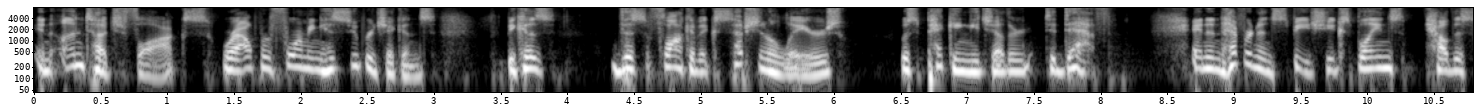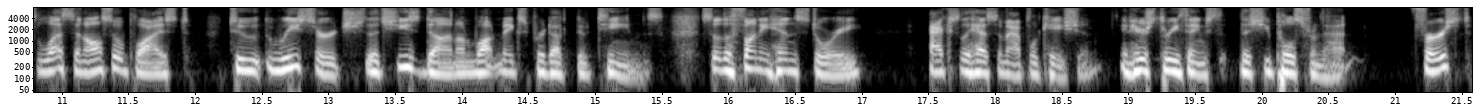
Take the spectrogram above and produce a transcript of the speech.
in untouched flocks were outperforming his super chickens because this flock of exceptional layers was pecking each other to death. And in Heffernan's speech, she explains how this lesson also applies to research that she's done on what makes productive teams. So the funny hen story actually has some application. And here's three things that she pulls from that. First,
